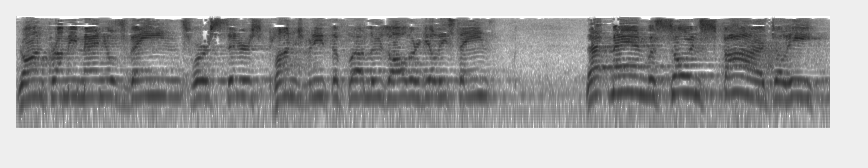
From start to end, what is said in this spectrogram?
drawn from Emmanuel's veins, where sinners plunge beneath the flood, lose all their guilty stains. That man was so inspired till he,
